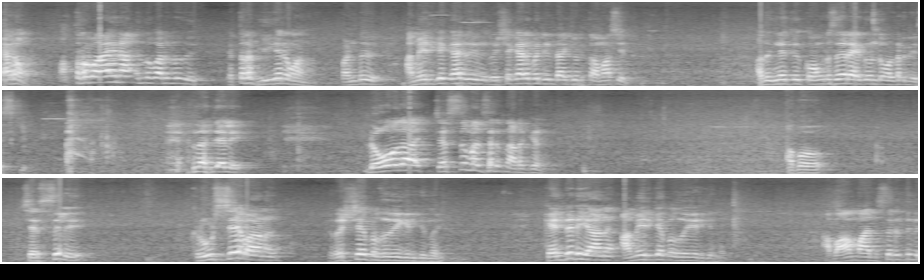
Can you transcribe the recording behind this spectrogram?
കാരണം പത്രവായന എന്ന് പറയുന്നത് എത്ര ഭീകരമാണ്. പണ്ട് അമേരിക്കക്കാർ റഷ്യക്കാരെ പറ്റി ഉണ്ടാക്കിയ ഒരു തമാശയുണ്ട്. അത് നിങ്ങൾക്ക് കോൺഗ്രസ്സുകാരായതുകൊണ്ട് വളരെ രസിക്കും എന്താ വെച്ചാൽ ലോക ചെസ് മത്സരം നടക്കുകയാണ് അപ്പോൾ ചെസ്സിൽ ക്രൂഷേവാണ് റഷ്യയെ പ്രതിനിധീകരിക്കുന്നത്. കെൻഡഡിയാണ് അമേരിക്കയെ പ്രതിനിധീകരിക്കുന്നത്. അപ്പോൾ ആ മത്സരത്തിൽ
